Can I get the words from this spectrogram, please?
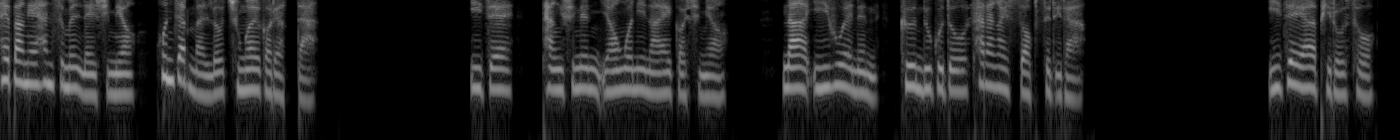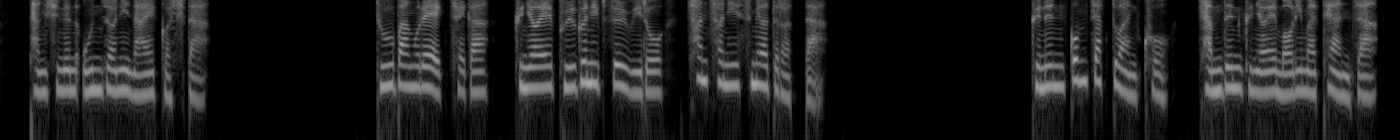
해방의 한숨을 내쉬며 혼잣말로 중얼거렸다. 이제 당신은 영원히 나의 것이며 나 이후에는 그 누구도 사랑할 수 없으리라. 이제야 비로소 당신은 온전히 나의 것이다. 두 방울의 액체가 그녀의 붉은 입술 위로 천천히 스며들었다. 그는 꼼짝도 않고 잠든 그녀의 머리맡에 앉아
